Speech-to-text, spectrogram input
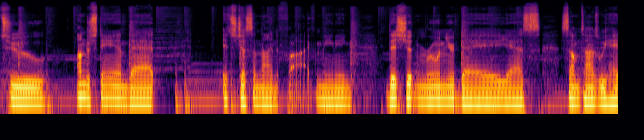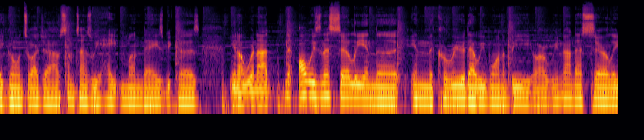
to understand that it's just a nine to five, meaning this shouldn't ruin your day. Yes, sometimes we hate going to our jobs. Sometimes we hate Mondays because you know we're not always necessarily in the in the career that we want to be, or we're not necessarily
